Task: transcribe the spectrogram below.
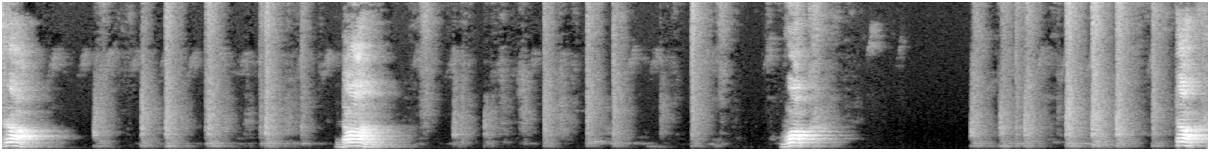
straw. Dawn. Walk. Talk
